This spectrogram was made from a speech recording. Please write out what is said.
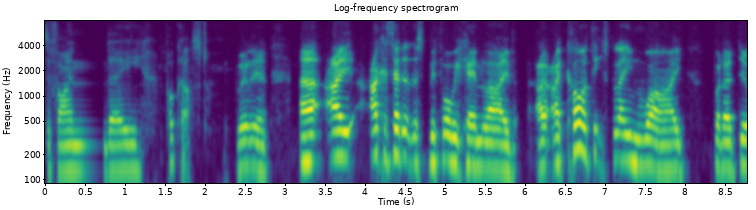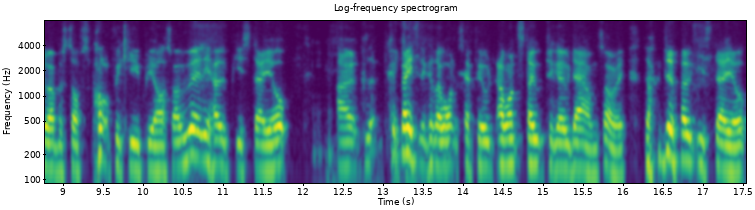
to find a podcast. Brilliant. Uh, I, like I said at this before we came live, I, I can't explain why, but I do have a soft spot for QPR. So I really hope you stay up. I, 'cause- basically, because I want Sheffield, I want Stoke to go down. Sorry, so I do hope you stay up.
